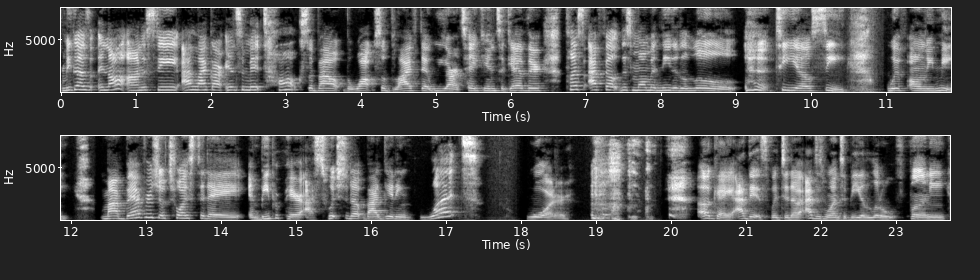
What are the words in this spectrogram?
because in all honesty, I like our intimate talks about the walks of life that we are taking together. Plus, I felt this moment needed a little TLC with only me. My beverage of choice today, and be prepared, I switched it up by getting what? Water. okay, I did switch it up. I just wanted to be a little funny.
